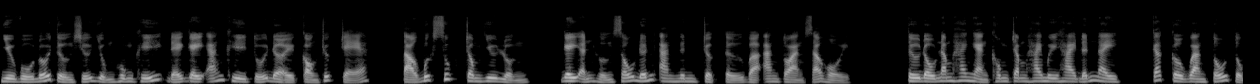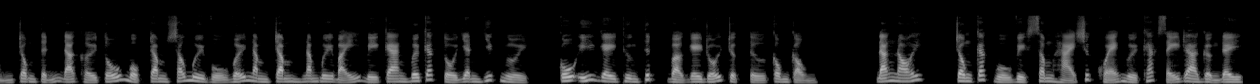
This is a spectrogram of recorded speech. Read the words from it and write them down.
nhiều vụ đối tượng sử dụng hung khí để gây án khi tuổi đời còn rất trẻ, tạo bức xúc trong dư luận, gây ảnh hưởng xấu đến an ninh trật tự và an toàn xã hội. Từ đầu năm 2022 đến nay, các cơ quan tố tụng trong tỉnh đã khởi tố 160 vụ với 557 bị can với các tội danh giết người, cố ý gây thương tích và gây rối trật tự công cộng. Đáng nói, trong các vụ việc xâm hại sức khỏe người khác xảy ra gần đây,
